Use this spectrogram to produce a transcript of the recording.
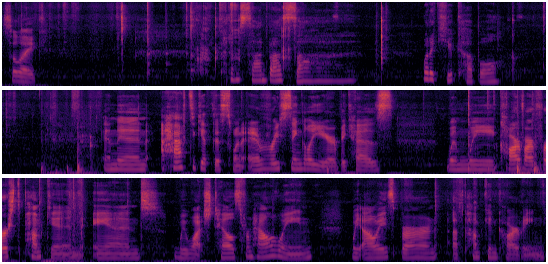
So like put them side by side. What a cute couple. And then have to get this one every single year because when we carve our first pumpkin and we watch Tales from Halloween, we always burn a pumpkin carving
